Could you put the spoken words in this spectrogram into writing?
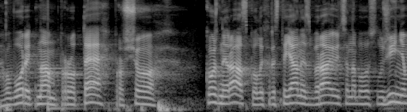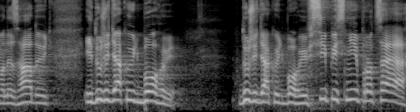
говорить нам про те, про що кожен раз, коли християни збираються на богослужіння, вони згадують і дуже дякують Богові. Дуже дякують Богу. І всі пісні про це,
